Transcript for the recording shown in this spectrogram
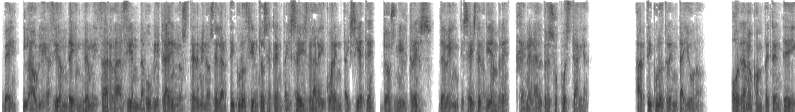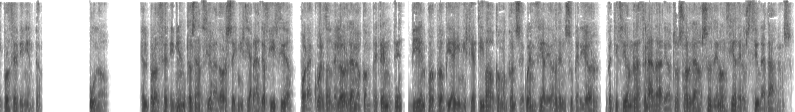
B. La obligación de indemnizar a la hacienda pública en los términos del artículo 176 de la Ley 47, 2003, de 26 de noviembre, General Presupuestaria. Artículo 31. Órgano competente y procedimiento. 1. El procedimiento sancionador se iniciará de oficio, por acuerdo del órgano competente, bien por propia iniciativa o como consecuencia de orden superior, petición razonada de otros órganos o denuncia de los ciudadanos.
